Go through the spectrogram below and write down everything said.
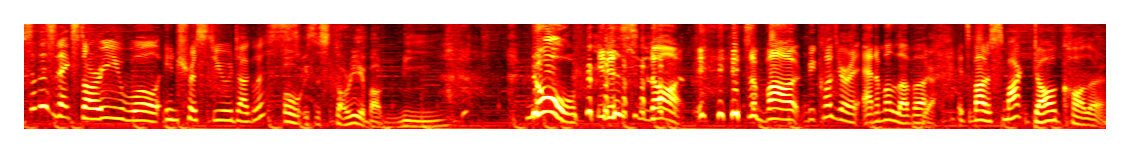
So this next story will interest you, Douglas. Oh, it's a story about me. No, it is not. It's about because you're an animal lover. Yeah. It's about a smart dog collar.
